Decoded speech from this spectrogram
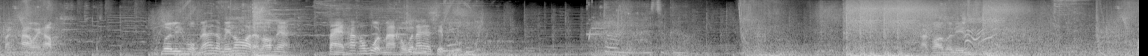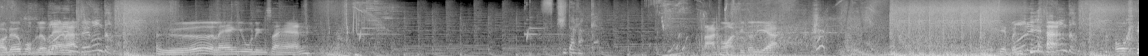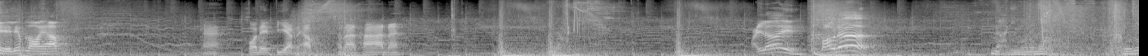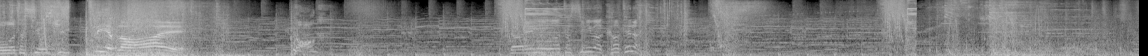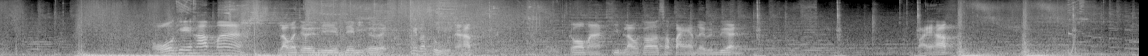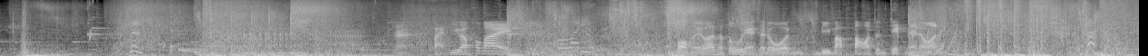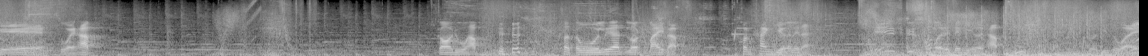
ตั้งค่าไว้ครับเบอร์ลินผมน่าจะไม่รอดอะรอบเนี้ยแต่ถ้าเขาหวดมาเขาก็น่าจะเจ็บอยู่ตากอนเบอร์ลินบอลเดอร์ผมเริ่มแรงแล้วเออแรงอยู่หนึ่งแสน 隙だらけ ลาก่อนฟิโตเรียเจ็บปะ 我の เนี่ 出 ย 番だ โอเคเรียบร้อยครับ อ่าข้อได้เปรียบนะครับ ชนะธาตุนะ ไปเลยบอลเดอร์ 何者もこの私を傷 เรียบร้อย 誰も私には勝てない โอเคครับมา เรามาเจอทีมเดมิเอิร์ดเทพสูตรนะครับ ก็มาทีมเราก็สแปมเลยเพื่อนๆ ไปครับไปดีบัฟเข้าไป บอกเลยว่าศัตรูเนี่ยจะโดนดีบัฟต่อจนเจ็บแน่นอน โอเค สวยครับ ก็ดูครับ ศัตรูเลือดลดไปแบบค่อนข้างเยอะเลยนะเปิดด้วยเดมิเออครับสวยที่สวย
